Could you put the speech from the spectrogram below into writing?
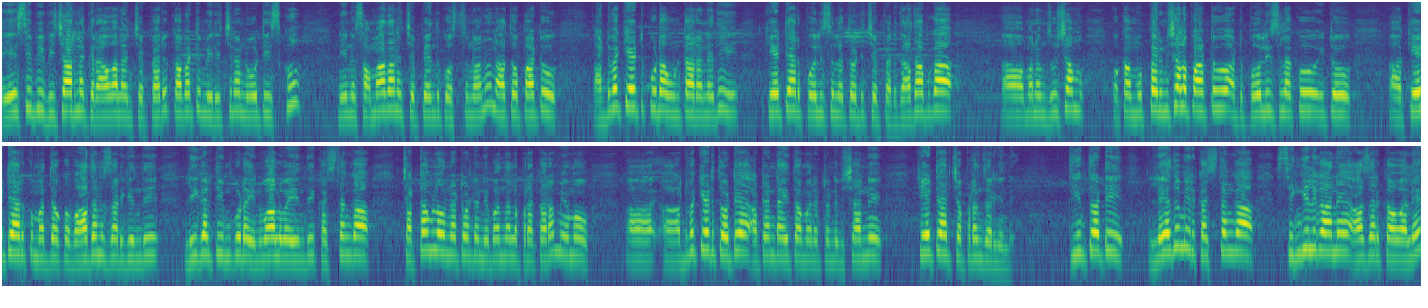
ఏసీబీ విచారణకు రావాలని చెప్పారు. కాబట్టి మీరు ఇచ్చిన నోటీస్కు నేను సమాధానం చెప్పేందుకు వస్తున్నాను. నాతో పాటు అడ్వకేట్ కూడా ఉంటారనేది కేటీఆర్ పోలీసులతోటి చెప్పారు. దాదాపుగా మనం చూసాం ఒక ముప్పై నిమిషాల పాటు అటు పోలీసులకు ఇటు కేటీఆర్కు మధ్య ఒక వాదన జరిగింది. లీగల్ టీం కూడా ఇన్వాల్వ్ అయింది. ఖచ్చితంగా చట్టంలో ఉన్నటువంటి నిబంధనల ప్రకారం మేము అడ్వకేట్ తోటే అటెండ్ అవుతామనేటువంటి విషయాన్ని కేటీఆర్ చెప్పడం జరిగింది. దీంతో లేదు మీరు ఖచ్చితంగా సింగిల్గానే హాజరు కావాలి.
